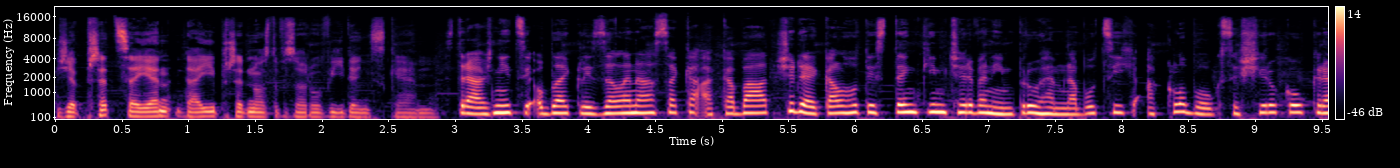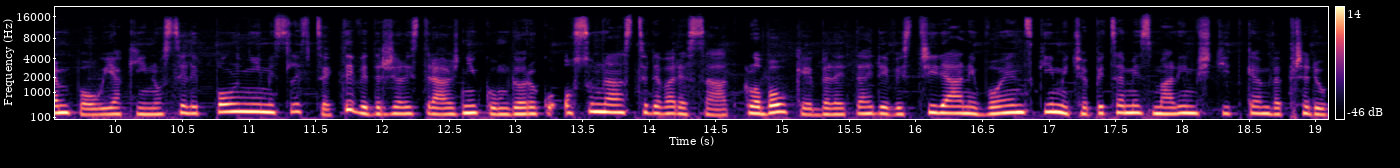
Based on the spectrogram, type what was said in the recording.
že přece jen dají přednost vzoru vídeňskému. Strážníci oblékli zelená saka a kabát, šedé kalhoty s tenkým červeným pruhem na bocích a klobouk se širokou krempou, jaký nosili polní myslivci. Ty vydrželi strážníkům do roku 1890. Klobouky byly tehdy vystřídány vojenskými čepicemi s malým štítkem vepředu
